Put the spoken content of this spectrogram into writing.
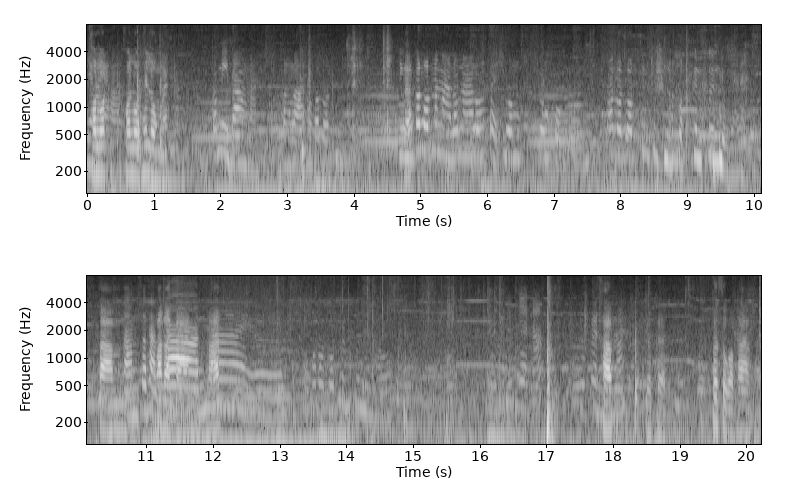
ยังเขาลดไงคะเขาลดให้ลงไหม ก็มีบ้างนะบางร้านเขาก็ลดจริงแล้ว มันก็ลดมานานแล้วนะลดตั้งแต่ช่วงช่วงโควิดก็ลดลดขึ้นขึ้นลดลดขึ้นขึ้นอยู่อย่างเงี้ยแหละตามตามสถานมาตรกาการรณ์รัฐใช่เออเขาก็ลดลดขึ้นขึ้นอยู่แล้วเกิดนะเกิดครับนะ โยเกิร์ตเพื่อสุขภาพครับ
